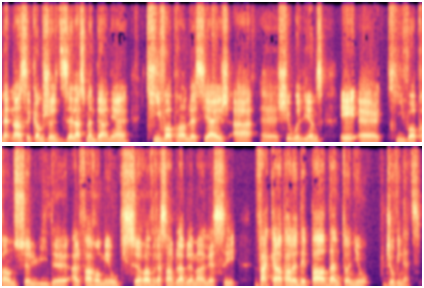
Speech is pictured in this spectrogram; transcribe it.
Maintenant, c'est comme je disais la semaine dernière, qui va prendre le siège à, euh, chez Williams et euh, qui va prendre celui de Alfa Romeo, qui sera vraisemblablement laissé vacant par le départ d'Antonio Giovinazzi.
